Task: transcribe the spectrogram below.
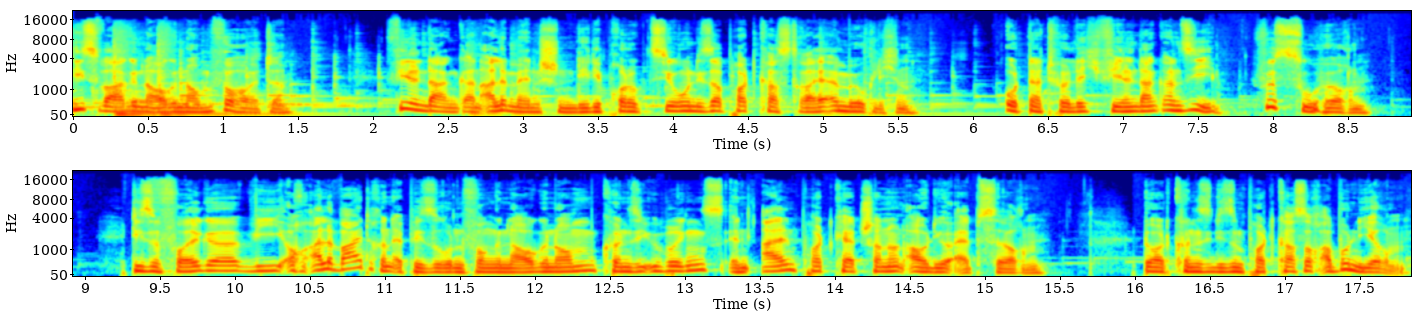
Dies war genau genommen für heute. Vielen Dank an alle Menschen, die die Produktion dieser Podcast-Reihe ermöglichen. Und natürlich vielen Dank an Sie fürs Zuhören. Diese Folge, wie auch alle weiteren Episoden von Genau genommen, können Sie übrigens in allen Podcatchern und Audio-Apps hören. Dort können Sie diesen Podcast auch abonnieren.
